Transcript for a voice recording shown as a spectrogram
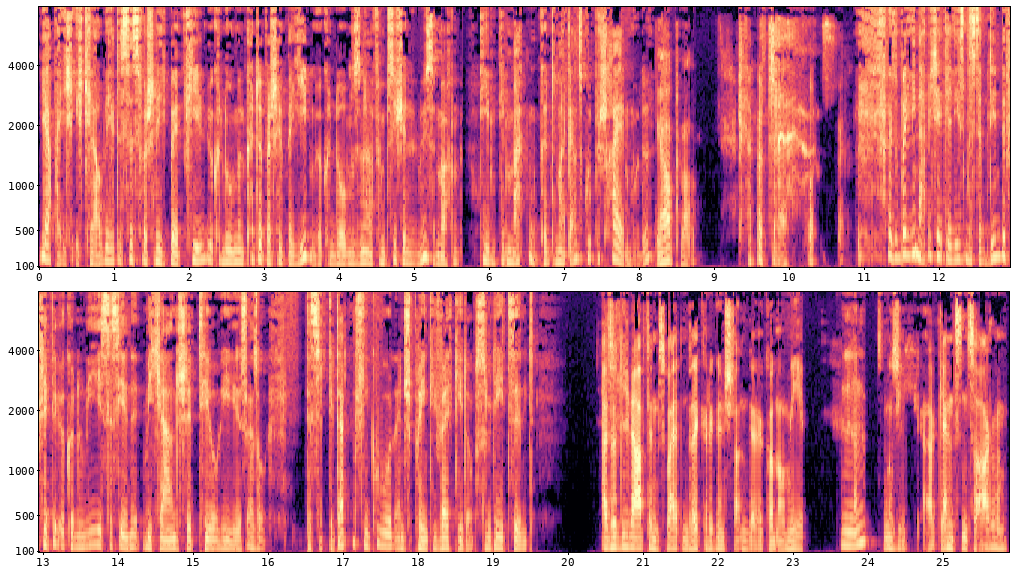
Ja, aber ich, ich glaube ja, dass das wahrscheinlich bei vielen Ökonomen, man könnte wahrscheinlich bei jedem Ökonomen so eine Psychoanalyse machen. Die, die Macken könnte man ganz gut beschreiben, oder? Ja, klar. also bei Ihnen habe ich ja gelesen, dass der blinde Fleck der Ökonomie ist, dass hier eine mechanische Theorie ist. Also, dass die Gedankenfiguren entspringen, die Welt geht obsolet sind. Also die nach dem Zweiten Weltkrieg entstanden der Ökonomie. Mhm. Das muss ich ergänzend sagen,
